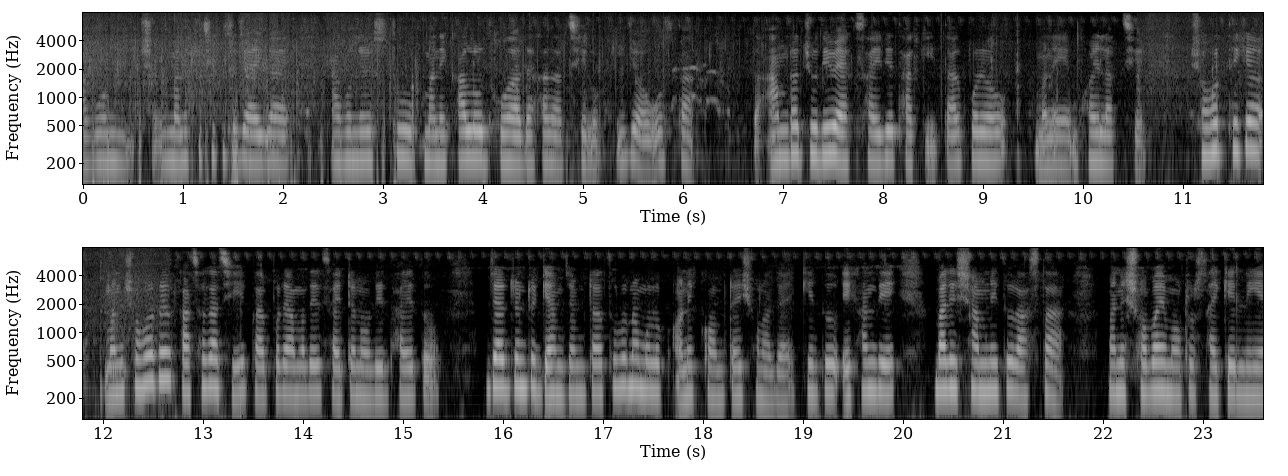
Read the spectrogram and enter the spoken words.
আগুন মানে কিছু কিছু জায়গায় আগুনের স্তূপ মানে কালো ধোঁয়া দেখা যাচ্ছিল। কি যে অবস্থা! তো আমরা যদিও এক সাইডে থাকি, তারপরেও মানে ভয় লাগছে। শহর থেকে মানে শহরের কাছাকাছি, তারপরে আমাদের সাইডটা নদীর ধারে তো, যার জন্য গ্যামজামটা তুলনামূলক অনেক কমটাই শোনা যায়। কিন্তু এখান দিয়ে বাড়ির সামনেই তো রাস্তা মানে সবাই মোটর সাইকেল নিয়ে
